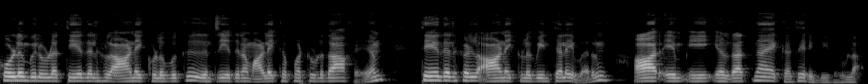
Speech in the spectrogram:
கொழும்பில் உள்ள தேர்தல்கள் ஆணைக்குழுவுக்கு இன்றைய தினம் அழைக்கப்பட்டுள்ளதாக தேர்தல்கள் ஆணைக்குழுவின் தலைவர் R. M. A. L. Ratnayake தெரிவித்துள்ளார்.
